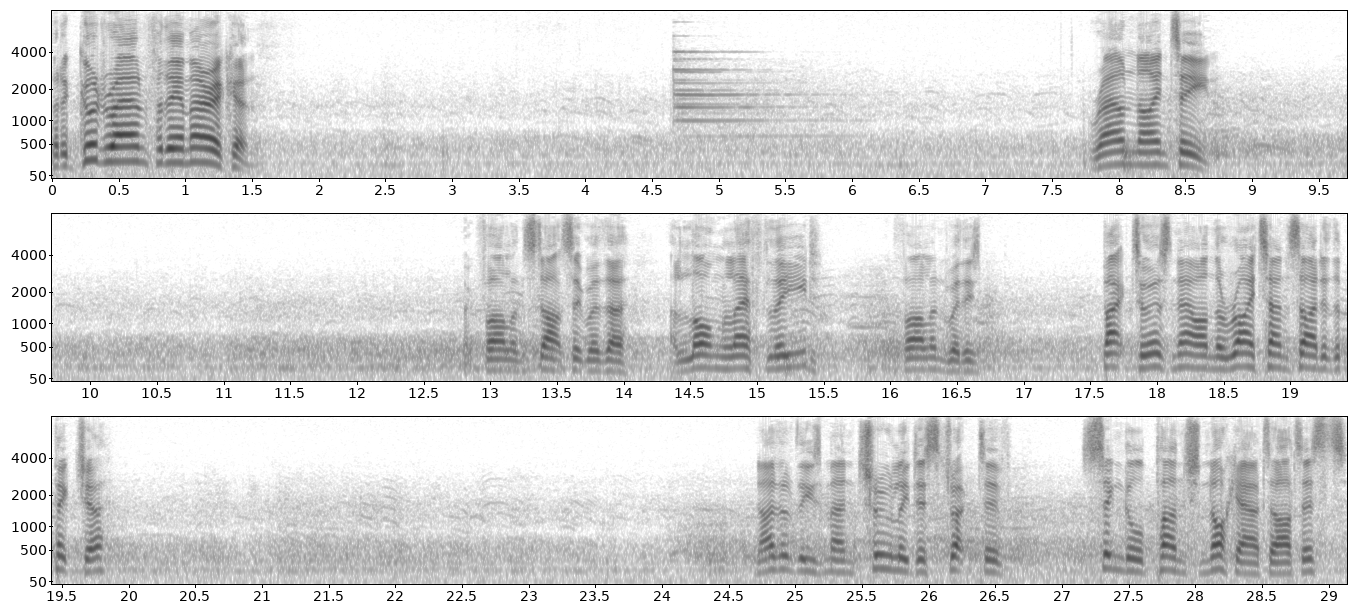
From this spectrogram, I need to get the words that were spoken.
But a good round for the American. Round 19. McFarland starts it with a, a long left lead. McFarland with his back to us now on the right hand side of the picture. Neither of these men truly destructive single punch knockout artists.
